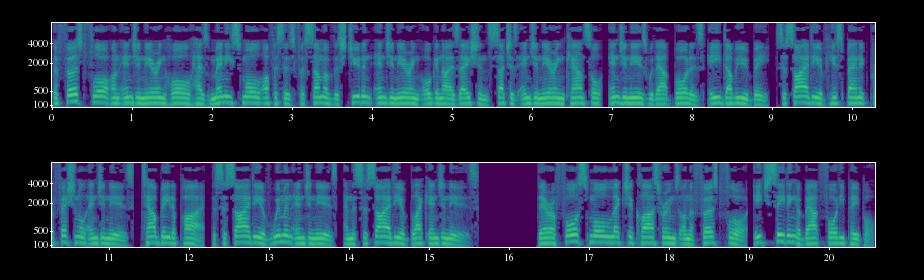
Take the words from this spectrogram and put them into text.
The first floor on Engineering Hall has many small offices for some of the student engineering organizations such as Engineering Council, Engineers Without Borders (EWB), Society of Hispanic Professional Engineers, Tau Beta Pi, the Society of Women Engineers, and the Society of Black Engineers. There are four small lecture classrooms on the first floor, each seating about 40 people.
